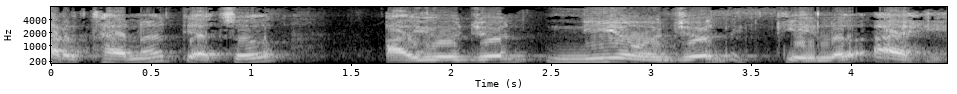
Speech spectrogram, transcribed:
अर्थानं त्याचं आयोजन नियोजन केलं आहे.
